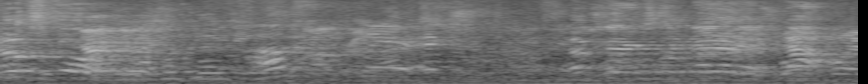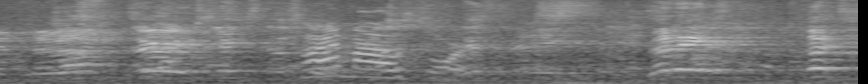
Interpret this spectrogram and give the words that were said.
No score. Unclear. Point blue. Fair exchange. Time. Ready? Let's.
